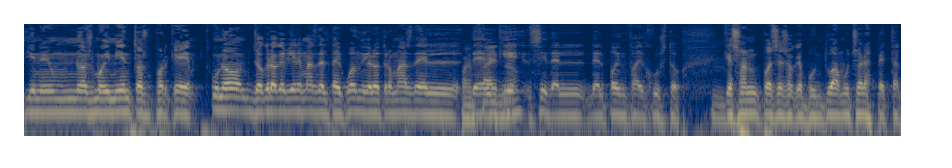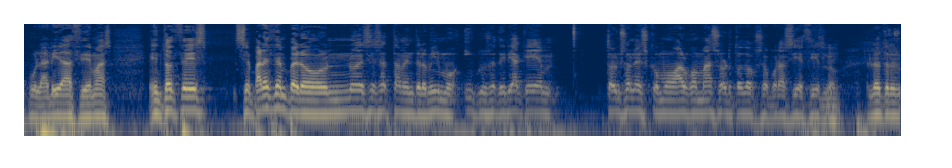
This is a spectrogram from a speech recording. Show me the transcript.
tiene unos movimientos, porque uno yo creo que viene más del taekwondo y el otro más del, Point del sí, del, del point fight justo, que son pues eso, que puntúa mucho la espectacularidad y demás. Entonces, se parecen, pero no es exactamente lo mismo. Incluso te diría que Thompson es como algo más ortodoxo, por así decirlo. El otro es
